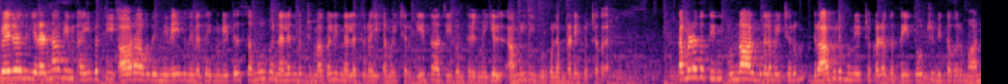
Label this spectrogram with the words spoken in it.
பேரறிஞர் அண்ணாவின் ஐம்பத்தி ஆறாவது நினைவு தினத்தை முன்னிட்டு சமூக நலன் மற்றும் மகளிர் நலத்துறை அமைச்சர் கீதா ஜீவன் தலைமையில் அமைதி ஊர்வலம் நடைபெற்றது. தமிழகத்தின் முன்னாள் முதலமைச்சரும் திராவிட முன்னேற்றக் கழகத்தை தோற்றுவித்தவருமான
